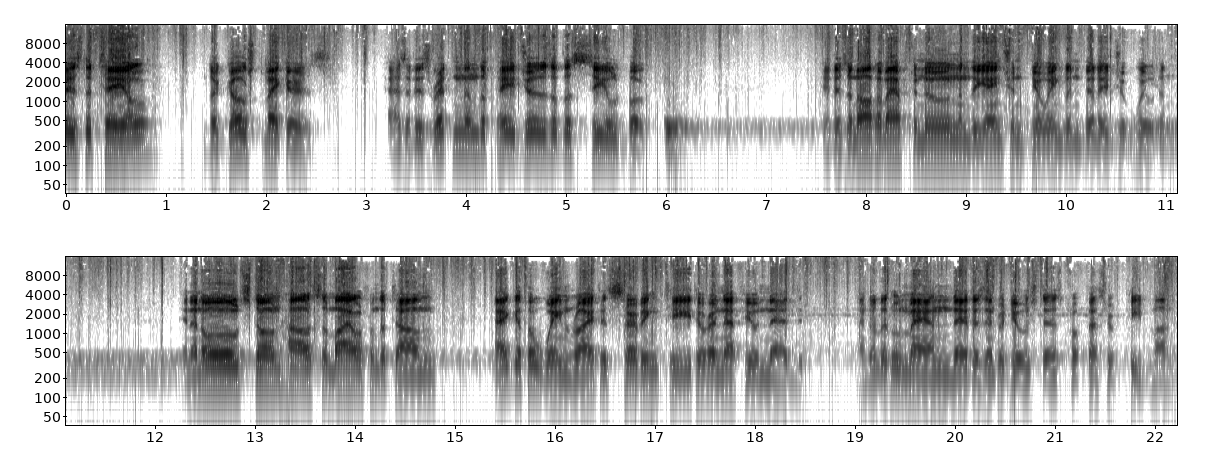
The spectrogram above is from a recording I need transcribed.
Is the tale, The Ghost Makers, as it is written in the pages of the sealed book. It is an autumn afternoon in the ancient New England village of Wilton. In an old stone house a mile from the town, Agatha Wainwright is serving tea to her nephew Ned and a little man Ned has introduced as Professor Piedmont,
